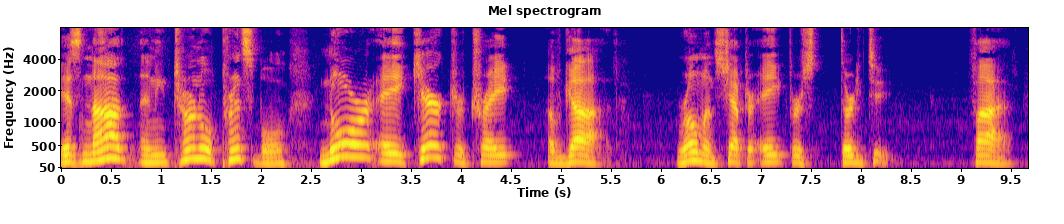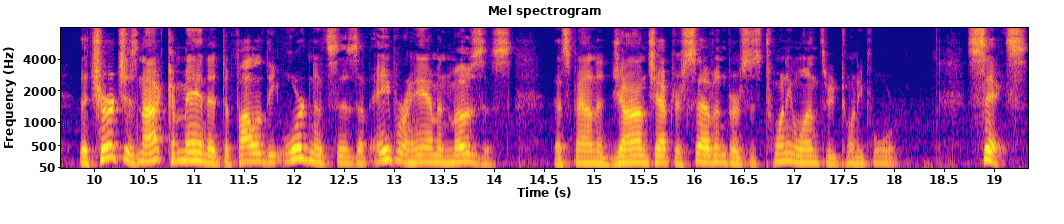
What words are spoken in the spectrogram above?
is not an eternal principle nor a character trait of God. Romans chapter 8 verse 32. 5. The church is not commanded to follow the ordinances of Abraham and Moses. That's found in John chapter 7 verses 21 through 24. 6.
